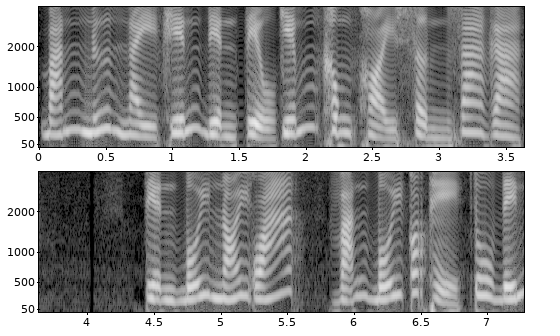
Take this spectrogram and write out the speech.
Bán nữ này khiến Điền Tiểu Kiếm không khỏi sờn ra gà. Tiền bối nói quá, vãn bối có thể tu đến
